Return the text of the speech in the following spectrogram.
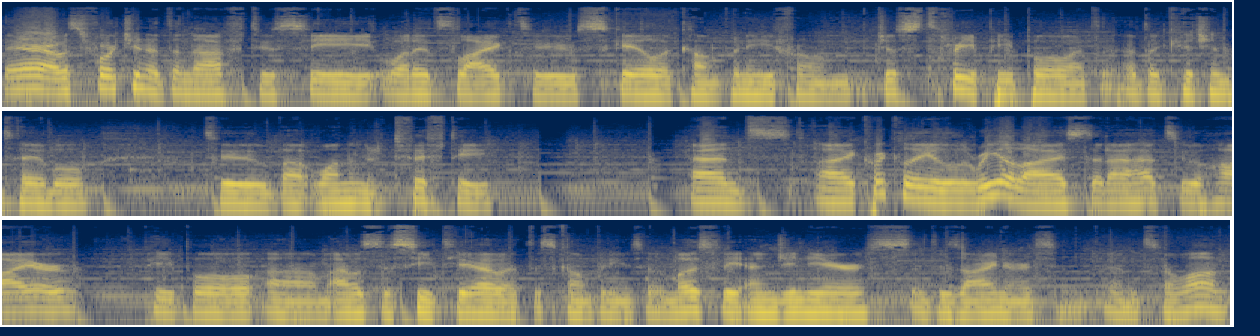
There, I was fortunate enough to see what it's like to scale a company from just three people at, at the kitchen table to about 150 and I quickly realized that I had to hire people. Um, I was the CTO at this company, so mostly engineers and designers and, and so on.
